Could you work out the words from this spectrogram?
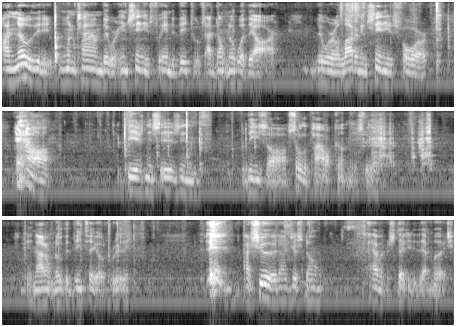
I know that at one time there were incentives for individuals. I don't know what they are. There were a lot of incentives for uh, businesses and these uh, solar power companies there. And I don't know the details really. I should, I just don't. I haven't studied it that much.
